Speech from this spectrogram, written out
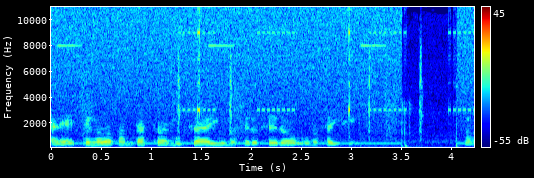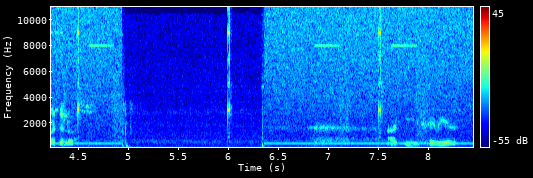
Vale, tengo dos contactos en Bullseye 100, 165. pues mételos. A 15.000.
